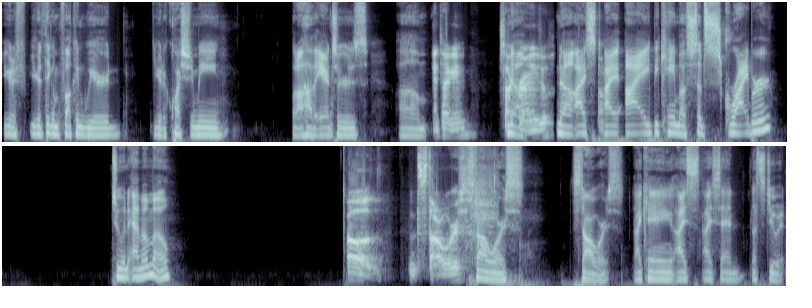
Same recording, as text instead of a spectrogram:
you're gonna you're gonna think I'm fucking weird. You're gonna question me, but I'll have answers. Um, Anti game. No. Angels. no, I, st- I I became a subscriber to an MMO, Oh, Star Wars. Star Wars, Star Wars. I came. I I said let's do it.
